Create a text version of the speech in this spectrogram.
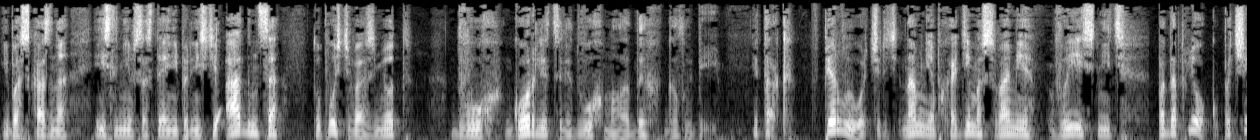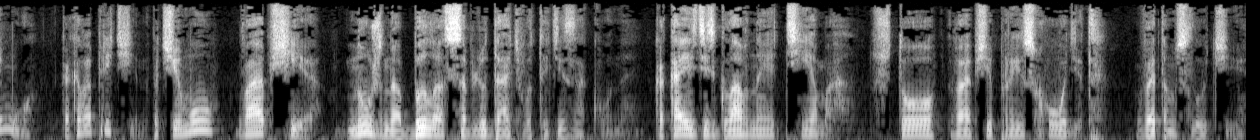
Ибо сказано, если не в состоянии принести агнца, то пусть возьмет двух горлиц или двух молодых голубей. Итак, в первую очередь нам необходимо с вами выяснить подоплеку. Почему? Какова причина? Почему вообще нужно было соблюдать вот эти законы? Какая здесь главная тема? Что вообще происходит в этом случае?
